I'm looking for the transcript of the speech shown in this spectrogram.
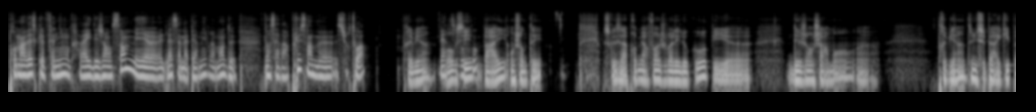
Prominvest Club Funding, on travaille déjà ensemble, mais euh, là, ça m'a permis vraiment de, d'en savoir plus hein, me- sur toi. Très bien. Merci Moi aussi, beaucoup. pareil, enchanté. Parce que c'est la première fois que je vois les locaux, puis euh, des gens charmants. très bien, une super équipe.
